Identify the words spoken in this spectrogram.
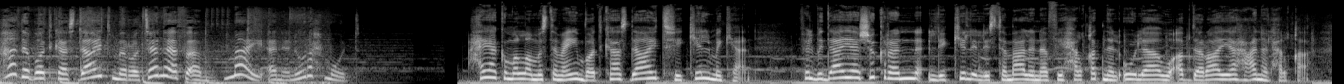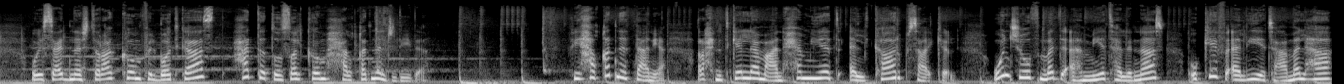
هذا بودكاست دايت من روتانا أف أم. معي أنا نور حمود. حياكم الله مستمعين بودكاست دايت في كل مكان. في البداية شكرا لكل اللي استمع لنا في حلقتنا الأولى وأبدأ رأيه عن الحلقة. ويسعدنا اشتراككم في البودكاست حتى توصلكم حلقتنا الجديدة. في حلقتنا الثانية راح نتكلم عن حمية ال carb cycle ونشوف مدى أهميتها للناس وكيف آلية عملها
